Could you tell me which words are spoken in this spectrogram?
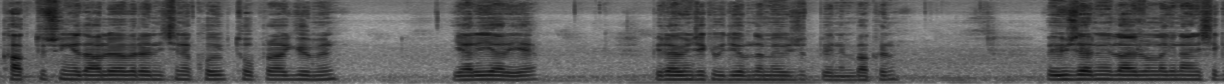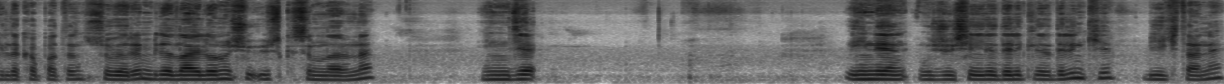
Kaktüsün ya da aloe vera'nın içine koyup toprağa gömün. Yarı yarıya. Bir ay önceki videomda mevcut benim bakın. Ve üzerini laylonla yine aynı şekilde kapatın. Su verin. Bir de laylonun şu üst kısımlarını ince iğneyen ucu şeyle delikleri delin ki bir iki tane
